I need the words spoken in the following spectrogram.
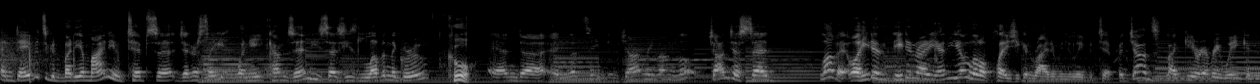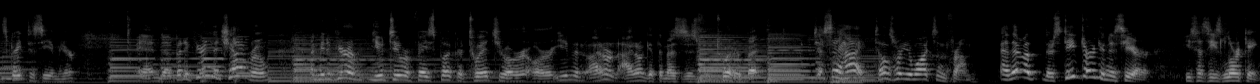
and David's a good buddy of mine who tips uh, generously when he comes in. He says he's loving the groove. Cool. And uh, and let's see, did John leave? Look, John just said, love it. Well, he didn't. He didn't write any. You have little plays you can write him when you leave a tip. But John's like here every week, and it's great to see him here. And uh, but if you're in the chat room, I mean, if you're on YouTube or Facebook or Twitch or or even I don't I don't get the messages from Twitter, but just say hi. Tell us where you're watching from. And there, there's Steve Durgan is here. He says he's lurking.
